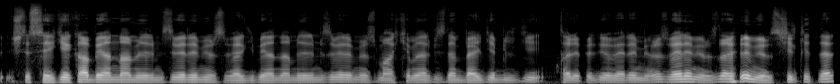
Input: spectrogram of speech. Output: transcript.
işte SGK beyannamelerimizi veremiyoruz. Vergi beyannamelerimizi veremiyoruz. Mahkemeler bizden belge bilgi talep ediyor veremiyoruz. Veremiyoruz da veremiyoruz. Şirketler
